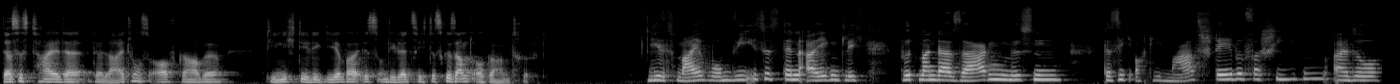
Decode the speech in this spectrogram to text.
Das ist Teil der, der Leitungsaufgabe, die nicht delegierbar ist und die letztlich das Gesamtorgan trifft. Nils Maiwurm, wie ist es denn eigentlich? Wird man da sagen müssen, dass sich auch die Maßstäbe verschieben? Also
